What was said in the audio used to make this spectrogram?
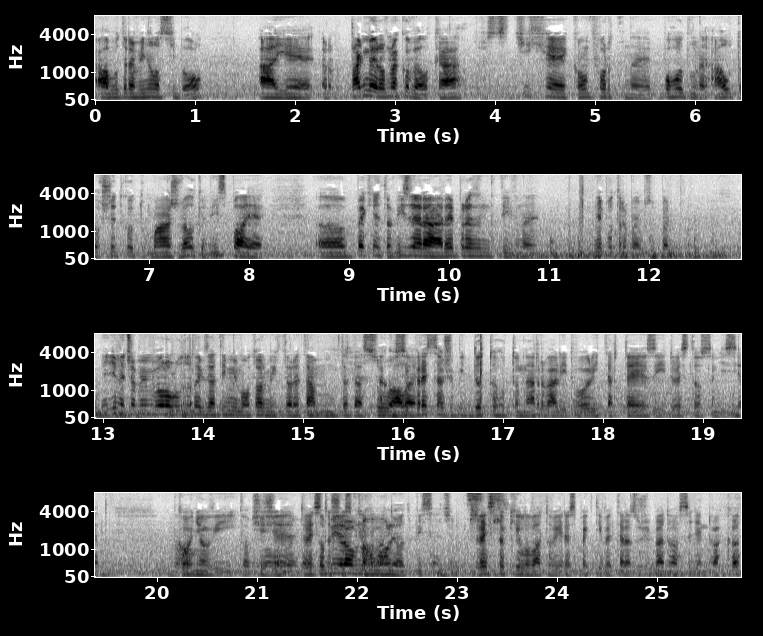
alebo teda v minulosti bol, a je takmer rovnako veľká, proste tiché, komfortné, pohodlné auto, všetko tu máš, veľké displeje, e, pekne to vyzerá, reprezentatívne, nepotrebujem Superb. Jediné, čo by mi bolo ľúto, tak za tými motormi, ktoré tam teda sú, Ako si ale... predstav, že by do tohoto narvali 2 liter TSI 280 No, koňový, to čiže bolo mega. To by 206 rovno ho mohli odpísať. Že 200 kW, respektíve teraz už iba 272K.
